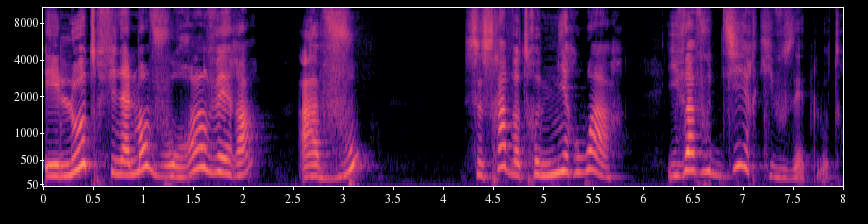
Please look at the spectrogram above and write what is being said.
et l'autre finalement vous renverra à vous. Ce sera votre miroir. Il va vous dire qui vous êtes l'autre.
